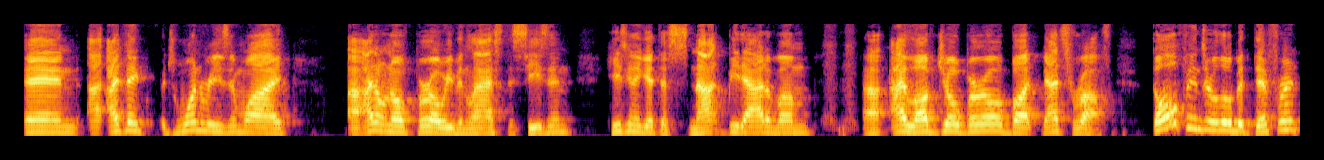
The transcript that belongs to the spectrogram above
And I, I think it's one reason why uh, I don't know if Burrow even lasts the season. He's going to get the snot beat out of him. Uh, I love Joe Burrow, but that's rough. Dolphins are a little bit different.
